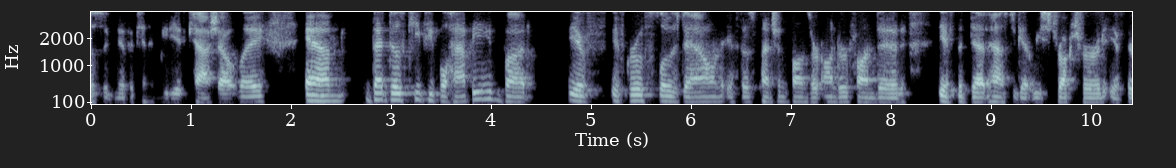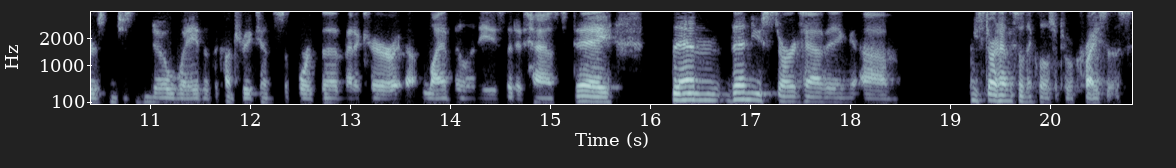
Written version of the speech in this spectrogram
a significant immediate cash outlay and that does keep people happy but if if growth slows down if those pension funds are underfunded if the debt has to get restructured if there's just no way that the country can support the medicare liabilities that it has today then then you start having um, you start having something closer to a crisis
